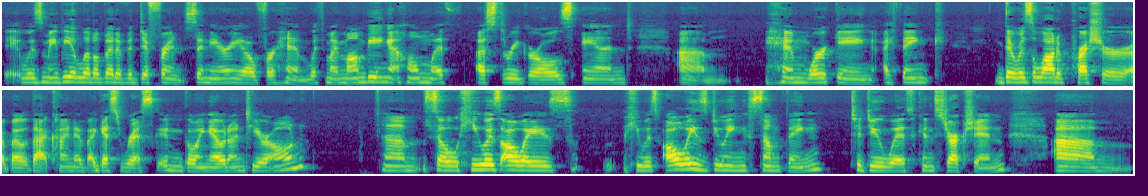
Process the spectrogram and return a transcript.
it was maybe a little bit of a different scenario for him with my mom being at home with us three girls and um, him working. I think there was a lot of pressure about that kind of, I guess, risk in going out onto your own. Um, so he was always he was always doing something to do with construction. Um,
